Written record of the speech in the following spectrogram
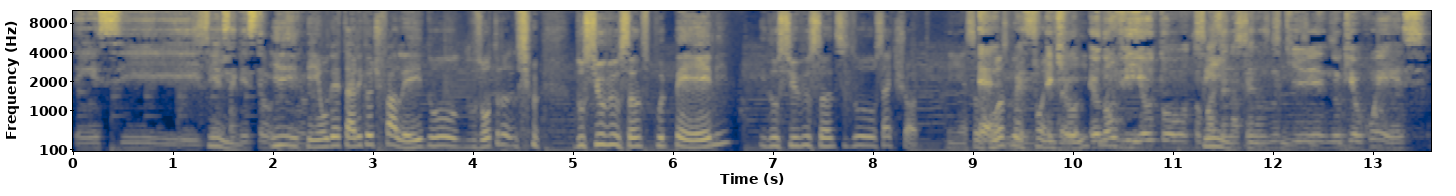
Tem esse. tem essa questão. e tem o detalhe que eu te falei do, dos outros. Do Silvio Santos por PM e do Silvio Santos do Sex Shop. Tem essas É, duas versões é eu, aí. eu não vi, eu tô, tô Sim, fazendo sim, apenas no, sim, que, no que eu conheço.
